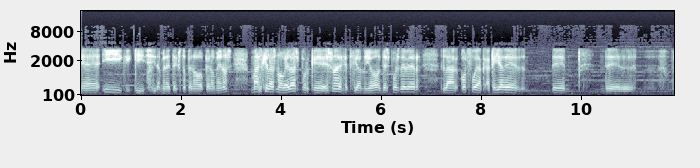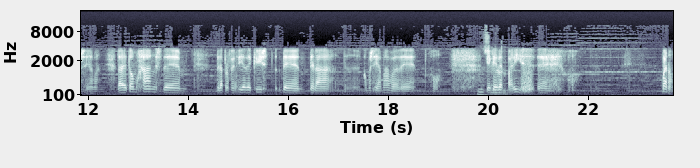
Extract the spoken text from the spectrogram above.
Eh, y, y- y sí, también hay texto, pero, pero menos, más que las novelas, porque es una decepción. Yo, después de ver la, ¿cuál fue? Aqu- Aquella de, de, del, ¿cómo se llama? La de Tom Hanks, de, de la profecía de Cristo, de, de la, de- ¿cómo se llamaba? De, jo, No que queda en París. Eh, jo. Bueno,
